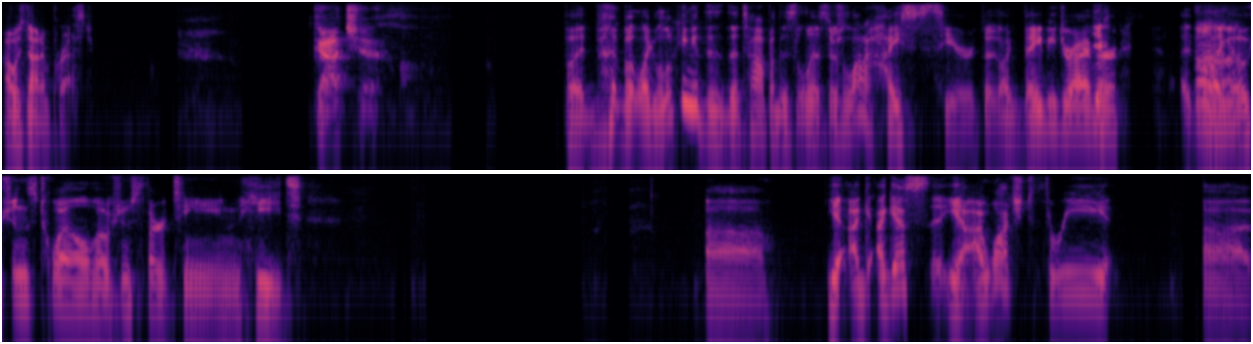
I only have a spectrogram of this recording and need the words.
I was not impressed. Gotcha. But but like looking at the, the top of this list, there's a lot of heists here. Like Baby Driver, yeah. uh-huh. like Ocean's 12, Ocean's 13, Heat. Uh, yeah, I, I guess yeah, I watched three uh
